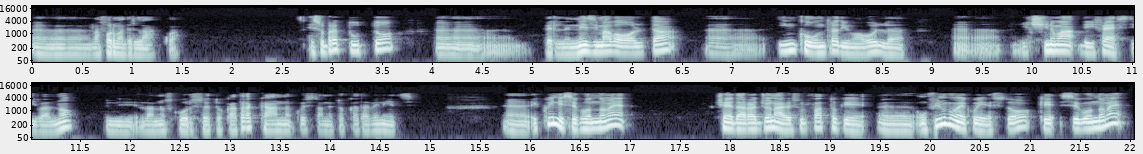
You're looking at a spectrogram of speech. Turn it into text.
eh, la forma dell'acqua. E soprattutto, eh, per l'ennesima volta, eh, incontra di nuovo il, il, cinema dei festival, no? Quindi l'anno scorso è toccata a Cannes, quest'anno è toccata a Venezia. e quindi secondo me c'è da ragionare sul fatto che eh, un film come questo, che secondo me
